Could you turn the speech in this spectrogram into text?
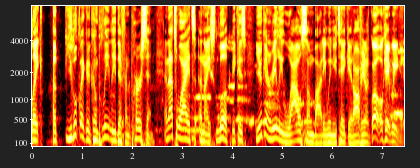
like a, you look like a completely different person, and that's why it's a nice look because you can really wow somebody when you take it off. You're like, "Whoa, okay, wait,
